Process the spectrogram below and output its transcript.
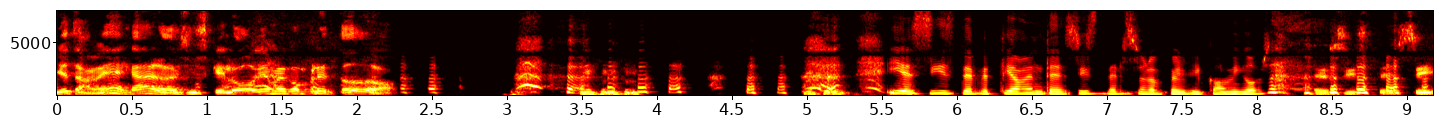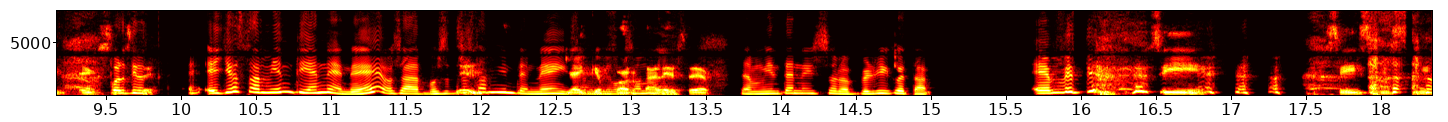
Yo también, claro, si es que luego yo me compré todo. y existe, efectivamente existe el suelo pélvico, amigos. Existe, sí, existe. Porque ellos también tienen, ¿eh? O sea, vosotros también tenéis. Y hay que fortalecer. también tenéis suelo pélvico. Efectivamente. Sí, sí, sí, sí.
